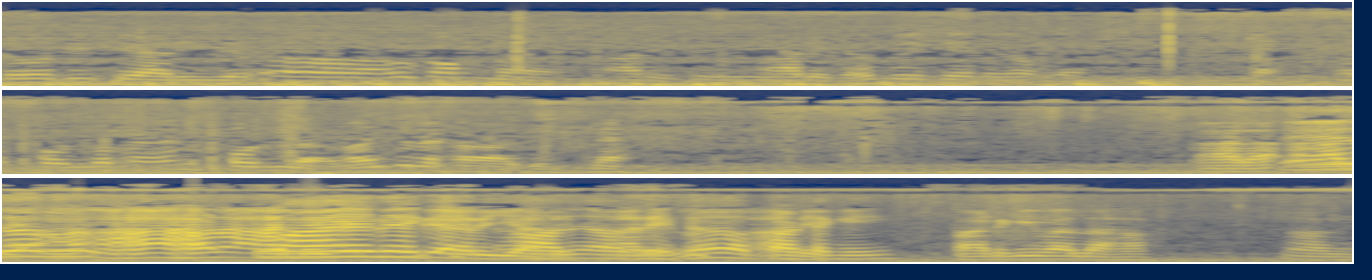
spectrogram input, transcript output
ਦੋ ਦੀ ਤਿਆਰੀ ਆ ਉਹ ਕੰਮ ਹੈ। ਆ ਦੇਖ ਆ ਦੇਖੋ ਦੇ ਕੇ ਹੋ ਗਿਆ ਫੁੱਲ ਮੈਂ ਫੁੱਲ ਆ। ਵੰਜ ਦਿਖਾ ਦੇ। ਲੈ। ਆ ਲਾ ਇਹਦਾ ਤੂੰ- ਹਾਂ ਹੁਣ ਤੂੰ ਆਏਂ ਆਲੇ ਦੀ ਦੇਖ, ਤਿਆਰੀ ਆ ਆ ਦੇਖ, ਆ ਦੇਖ, ਪੱਟ ਗਈ। ਪਟ ਗਈ ਵਾਲਾ ਆ ਆ ਦੇ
